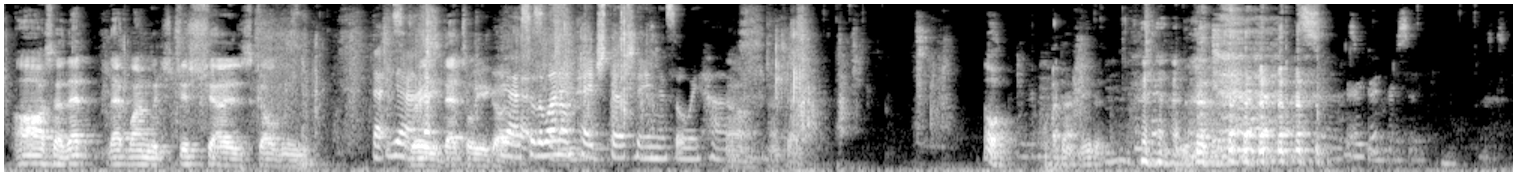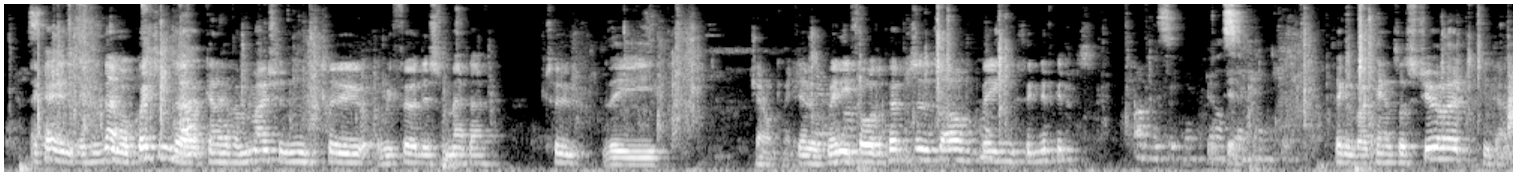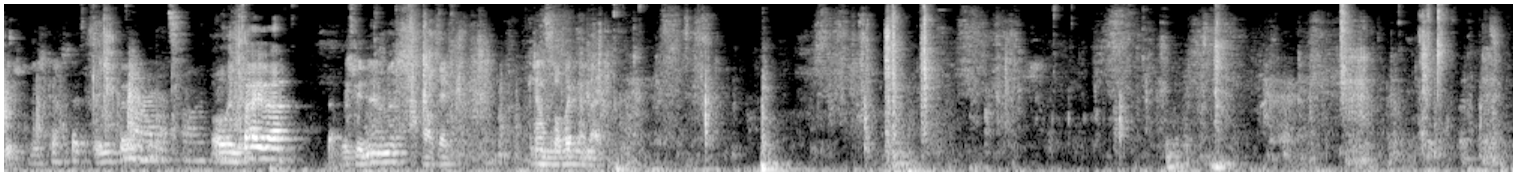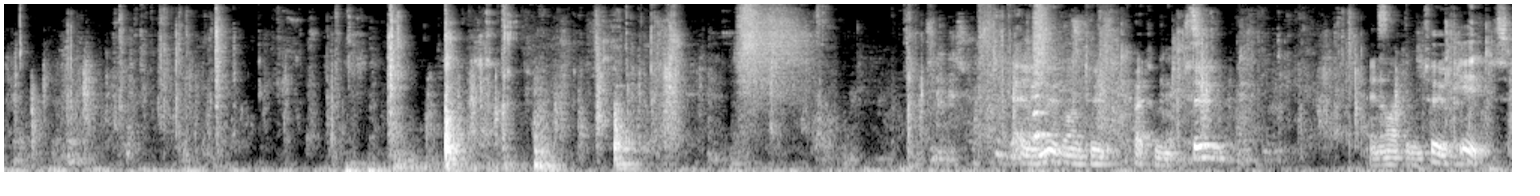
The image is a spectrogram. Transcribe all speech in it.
Oh, so that, that one which just shows golden That's Yeah, green, that's all you got? Yeah, so the one on page 13 is all we have. Oh, okay. Oh, I don't need it. Very good. Okay, if there's no more questions, uh, can I have a motion to refer this matter to the General Committee. General Committee for the purposes of being significant? Of the significant. I'll second. Second by councillor Stewart. You don't wish to discuss that any No, that's fine. All in favour? That was unanimous. Okay. Councillor Whitman. Okay, we move on to item two. And item two is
